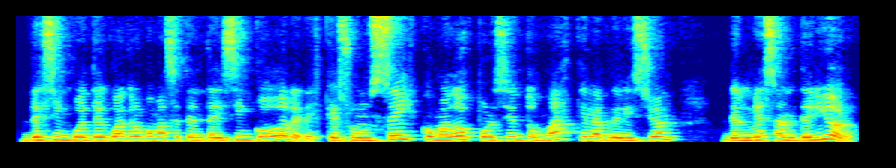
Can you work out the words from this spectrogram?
de 54,75 dólares, que es un 6,2% más que la previsión del mes anterior.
